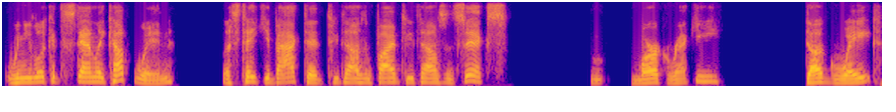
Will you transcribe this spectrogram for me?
when you look at the Stanley Cup win, let's take you back to 2005, 2006. Mark Recchi, Doug Weight,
